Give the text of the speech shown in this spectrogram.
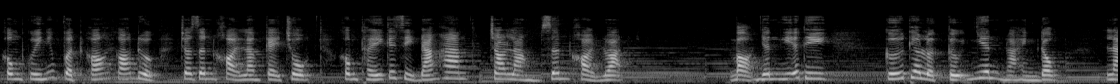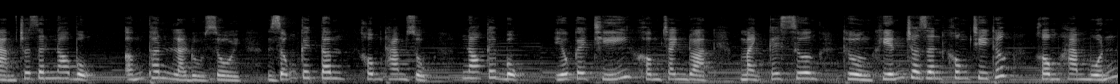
không quý những vật khó có được, cho dân khỏi làm kẻ trộm, không thấy cái gì đáng ham, cho làm dân khỏi loạn. Bỏ nhân nghĩa đi, cứ theo luật tự nhiên là hành động, làm cho dân no bụng, ấm thân là đủ rồi, rỗng cái tâm, không tham dục, no cái bụng, yếu cái trí, không tranh đoạt, mạnh cái xương, thường khiến cho dân không tri thức, không ham muốn.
